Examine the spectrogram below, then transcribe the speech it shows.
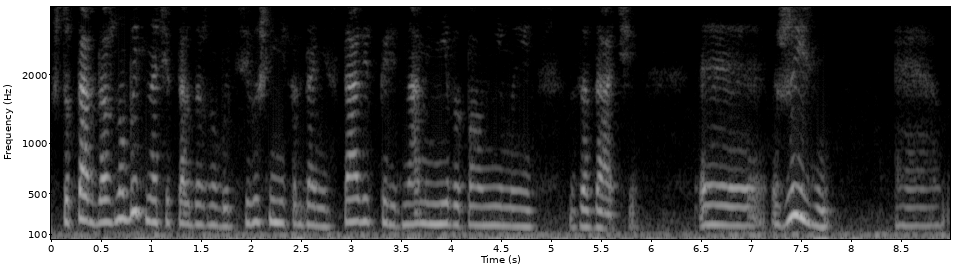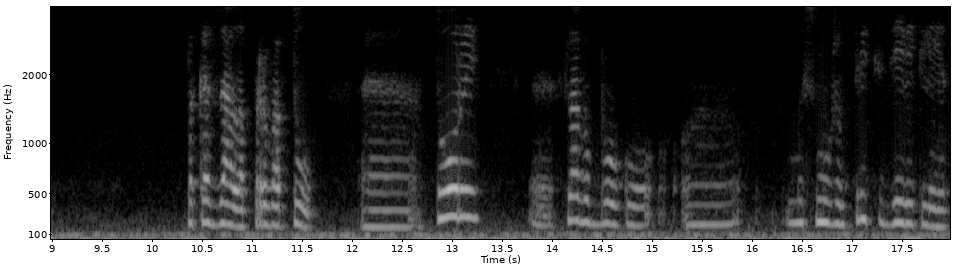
что так должно быть, значит так должно быть. Всевышний никогда не ставит перед нами невыполнимые задачи. Э, жизнь э, показала правоту э, Торы. Э, слава Богу, э, мы с мужем 39 лет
